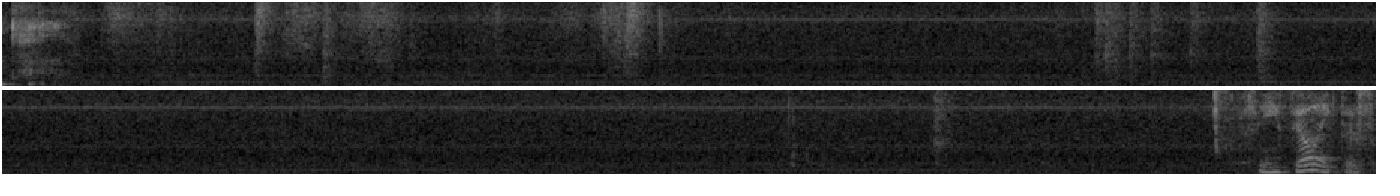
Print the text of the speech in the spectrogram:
Okay. So you feel like this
